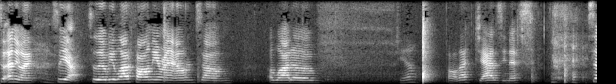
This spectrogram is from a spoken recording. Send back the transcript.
So anyway, so yeah, so there'll be a lot of follow me around, um, a lot of yeah, all that jazziness. So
